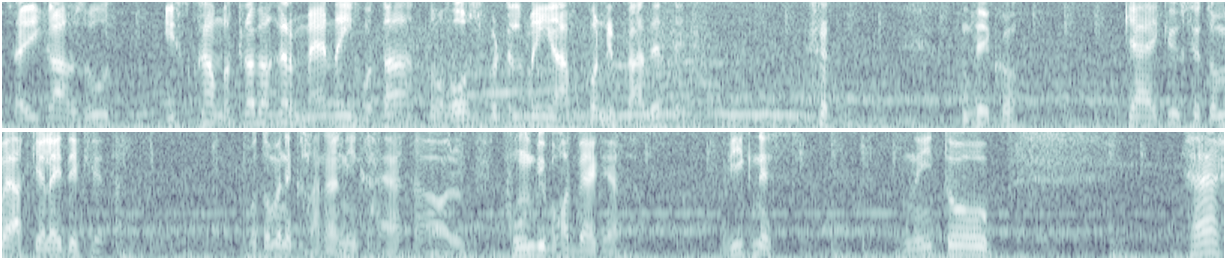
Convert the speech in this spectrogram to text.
सही कहा हुजूर। इसका मतलब अगर मैं नहीं होता तो हॉस्पिटल में ही आपको निपटा देते। देखो क्या है कि उसे तो मैं अकेला ही देख लेता। वो तो मैंने खाना नहीं खाया था और खून भी बहुत बह गया था। वीकनेस नहीं तो खैर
